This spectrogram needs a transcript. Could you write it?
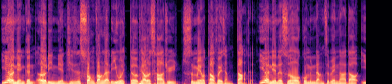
一二年跟二零年，其实双方在立委得票的差距是没有到非常大的。一二年的时候，国民党这边拿到一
